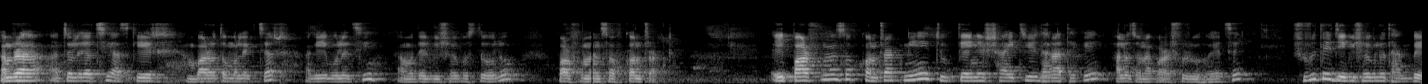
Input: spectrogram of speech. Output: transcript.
আমরা চলে যাচ্ছি আজকের বারোতম লেকচার আগেই বলেছি, আমাদের বিষয়বস্তু হলো পারফরমেন্স অফ কন্ট্রাক্ট এই পারফরমেন্স অফ কন্ট্রাক্ট নিয়ে চুক্তি আইনের সাঁত্রিশ ধারা থেকে আলোচনা করা শুরু হয়েছে। শুরুতে যে বিষয়গুলো থাকবে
